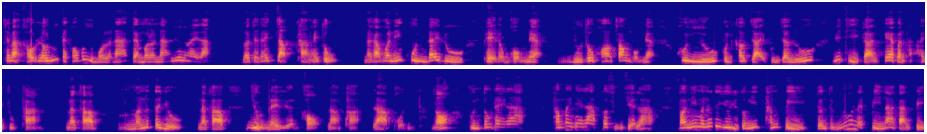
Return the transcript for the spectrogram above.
ใช่ปะเขาเรารู้แต่เขาเขาอยู่มรณะ แต่มรณะเรื่องอะไรล่ะ เราจะได้จับทางให้ถูกนะครับ วันนี้คุณได้ดูเพจของผมเนี่ย YouTube เพราะช่องผมเนี่ย คุณรู้คุณเข้าใจ คุณจะรู้วิธีการแก้ปัญหาให้ถูกทางนะครับ มนุษย์อยู่นะครับ อยู่ในเรือนของลาภะลาผลเนาะคุณต้องได้ลาภถ้าไม่ได้ลาภก็สูญเสียลาภตอนนี้มนุษย์ยูอยู่ตรงนี้ทั้งปีจนถึงนู่นเลยปีหน้ากลางปี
